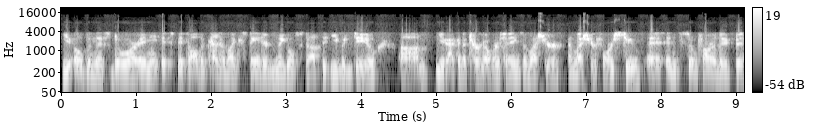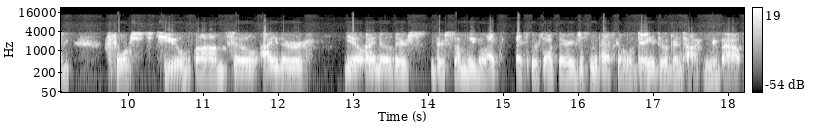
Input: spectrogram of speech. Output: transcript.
you open this door. I mean, it's it's all the kind of like standard legal stuff that you would do. Um, you're not going to turn over things unless you're unless you're forced to. And, and so far, they've been forced to. Um, so either, you know, I know there's there's some legal ex- experts out there just in the past couple of days who have been talking about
